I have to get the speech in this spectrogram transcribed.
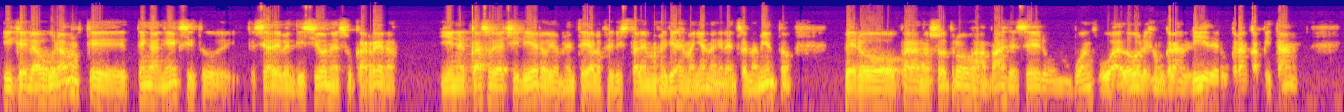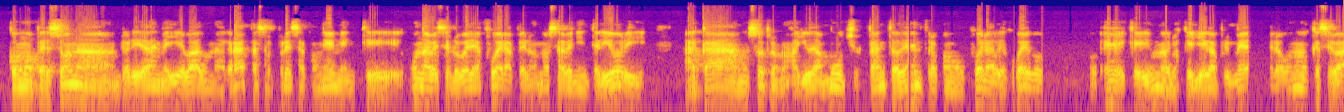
y que le auguramos que tengan éxito y que sea de bendiciones su carrera. Y en el caso de Achillier, obviamente ya lo felicitaremos el día de mañana en el entrenamiento, pero para nosotros, además de ser un buen jugador, es un gran líder, un gran capitán. Como persona, en realidad me he llevado una grata sorpresa con él en que una vez se lo ve de afuera, pero no sabe el interior y acá a nosotros nos ayuda mucho, tanto dentro como fuera de juego. Es el que uno de los que llega primero, uno de los que se va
